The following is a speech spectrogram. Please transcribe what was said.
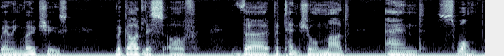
wearing road shoes, regardless of the potential mud and swamp.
